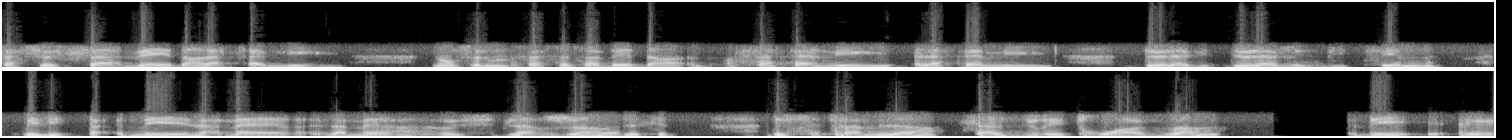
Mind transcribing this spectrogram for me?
ça se savait dans la famille non seulement ça se savait dans, sa famille, la famille de la, de la jeune victime, mais, les, mais la mère, la mère a reçu de l'argent de cette, de cette femme-là. Ça a duré trois ans. Mais euh,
